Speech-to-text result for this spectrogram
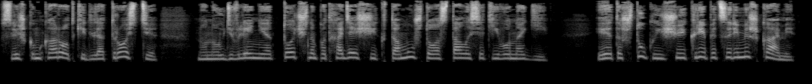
слишком короткий для трости, но, на удивление, точно подходящий к тому, что осталось от его ноги. И эта штука еще и крепится ремешками.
